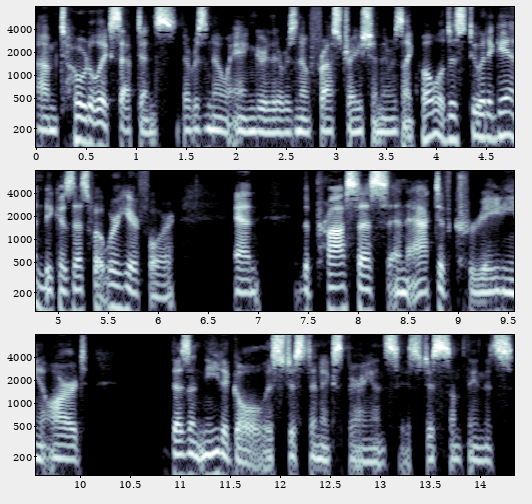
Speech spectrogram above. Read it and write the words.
um, total acceptance. There was no anger. There was no frustration. There was like, well, we'll just do it again because that's what we're here for. And the process and act of creating art doesn't need a goal. It's just an experience. It's just something that's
